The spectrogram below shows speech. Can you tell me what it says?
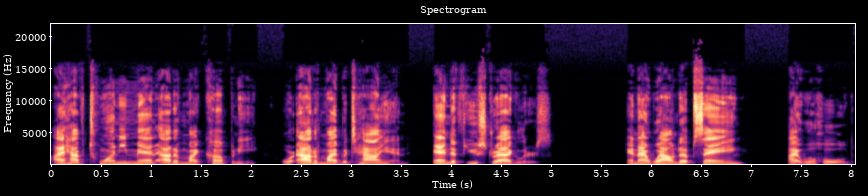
I have 20 men out of my company, or out of my battalion, and a few stragglers. And I wound up saying, I will hold.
